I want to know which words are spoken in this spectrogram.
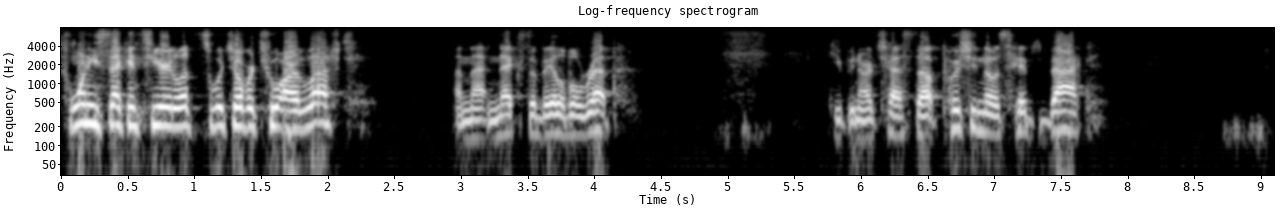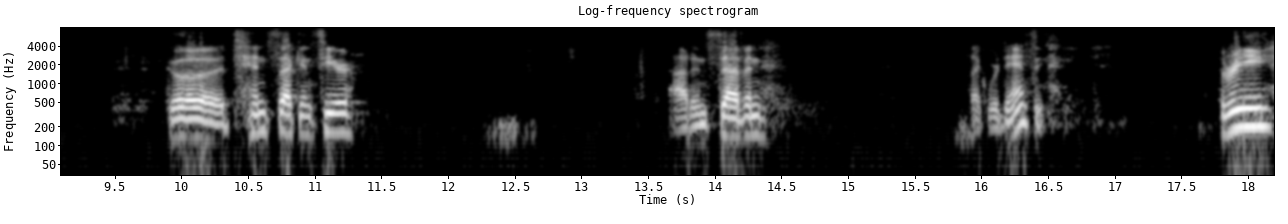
20 seconds here. Let's switch over to our left on that next available rep. Keeping our chest up, pushing those hips back. Good. 10 seconds here. Out in seven. It's like we're dancing. Three,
